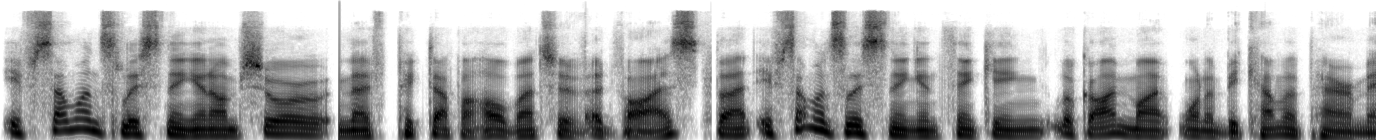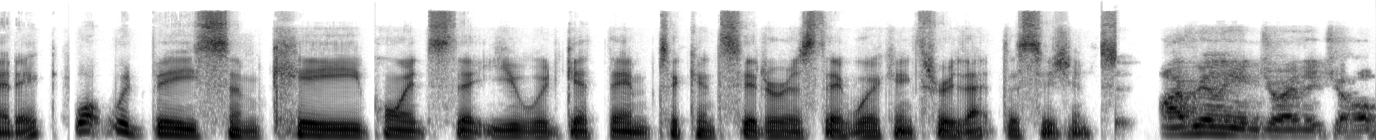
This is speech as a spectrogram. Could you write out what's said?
If someone's listening, and I'm sure they've picked up a whole bunch of advice, but if someone's listening and thinking, look, I might want to become a paramedic, what would be some key points that you would get them to consider as they're working through that decision? I really enjoy the job.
